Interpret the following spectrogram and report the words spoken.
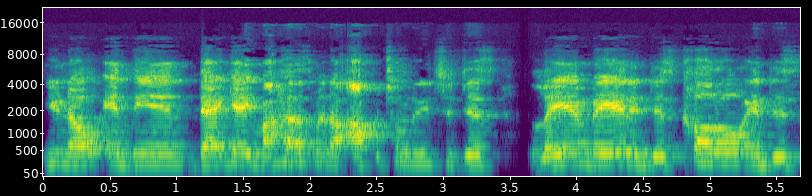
You know, and then that gave my husband an opportunity to just lay in bed and just cuddle and just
